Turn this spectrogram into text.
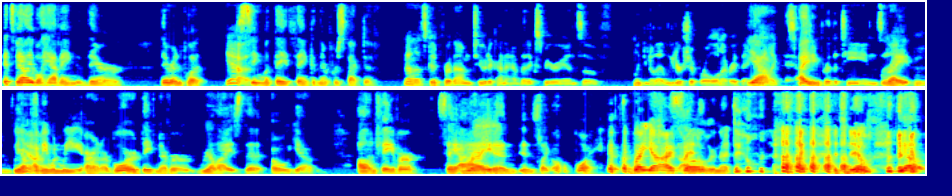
it's valuable having their their input, Yeah. seeing what they think and their perspective. No, that's good for them too to kind of have that experience of like you know that leadership role and everything. Yeah, like speaking I- for the teens. and- Right. And we, Yeah. I mean, when we are on our board, they've never realized that, oh, yeah, all in favor, say aye. Right. And, and it's like, oh, boy. Right. Yeah, I, I had to learn that too. it's new. yeah.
